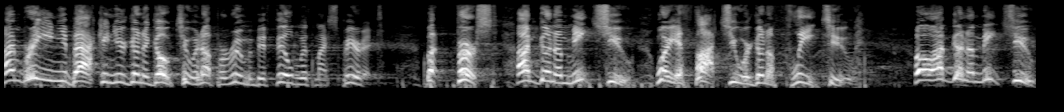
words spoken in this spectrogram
I'm bringing you back, and you're going to go to an upper room and be filled with my spirit. But first, I'm going to meet you where you thought you were going to flee to. Oh, I'm going to meet you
